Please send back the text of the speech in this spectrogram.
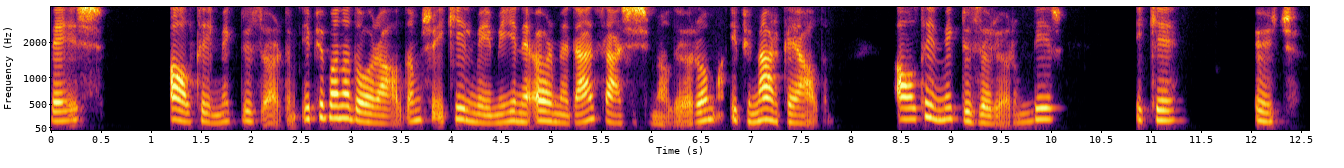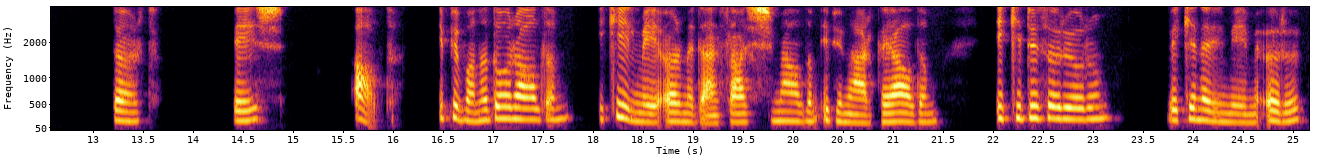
5, 6 ilmek düz ördüm. İpi bana doğru aldım. Şu 2 ilmeğimi yine örmeden sağ şişime alıyorum. İpimi arkaya aldım. 6 ilmek düz örüyorum. 1, 2, 3, 4, 5, 6. İpi bana doğru aldım. 2 ilmeği örmeden sağ şişime aldım. İpimi arkaya aldım. 2 düz örüyorum ve kenar ilmeğimi örüp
